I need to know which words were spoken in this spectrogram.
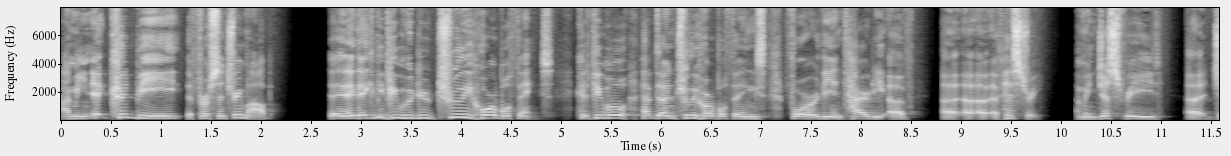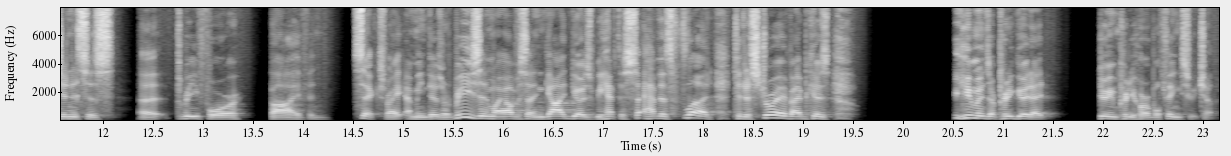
I mean, it could be the first century mob. They, they could be people who do truly horrible things because people have done truly horrible things for the entirety of, uh, uh, of history. I mean, just read uh, Genesis uh, 3, 4, 5, and 6, right? I mean, there's a reason why all of a sudden God goes, we have to have this flood to destroy everybody because humans are pretty good at doing pretty horrible things to each other.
